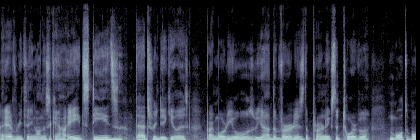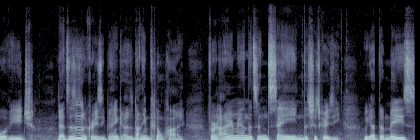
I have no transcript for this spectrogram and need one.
everything on this account. 8 Steeds, that's ridiculous. Primordials, we got the Virtus, the Pernix, the Torva, multiple of each. That's This is a crazy bank, guys. Not even gonna lie. For an Iron Man, that's insane. This is crazy. We got the mace,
